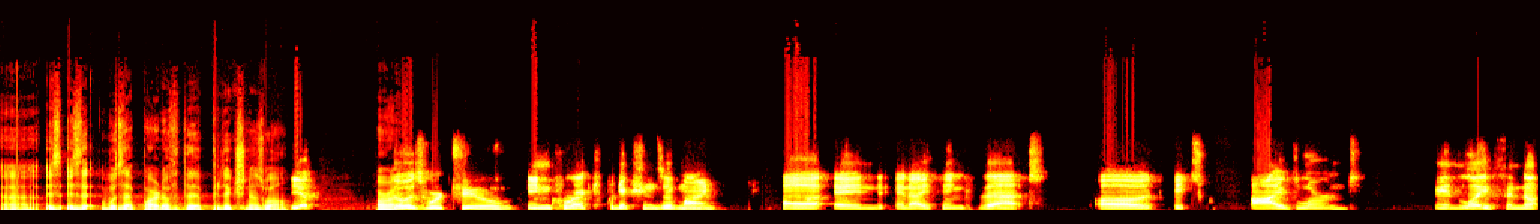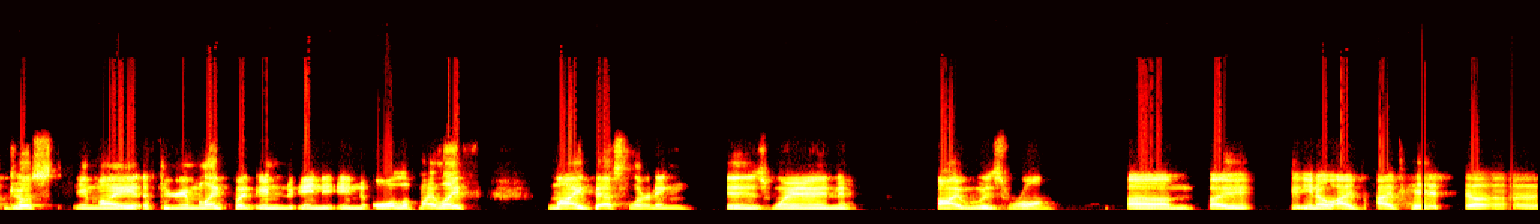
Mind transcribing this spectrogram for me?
Uh, is is it, was that part of the prediction as well? Yep. All right. Those were two incorrect predictions of mine, uh, and and I think that uh, it's I've learned in life, and not just in my Ethereum life, but in in in all of my life. My best learning is when I was wrong. Um, I you know I've I've hit. Uh,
